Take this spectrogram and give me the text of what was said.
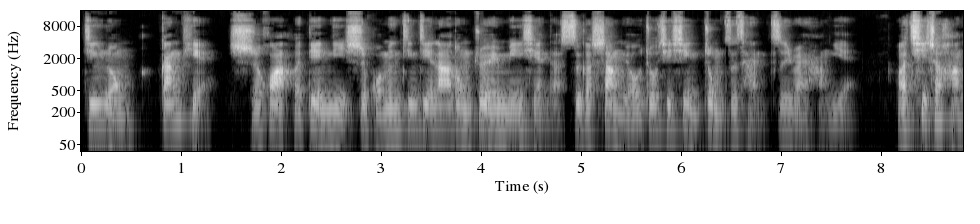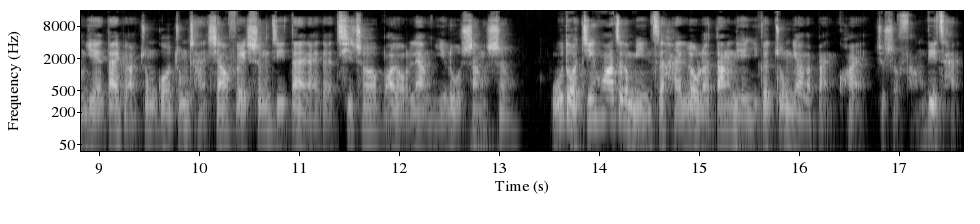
金融、钢铁、石化和电力是国民经济拉动最为明显的四个上游周期性重资产资源行业。而汽车行业代表中国中产消费升级带来的汽车保有量一路上升。五朵金花这个名字还漏了当年一个重要的板块，就是房地产。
